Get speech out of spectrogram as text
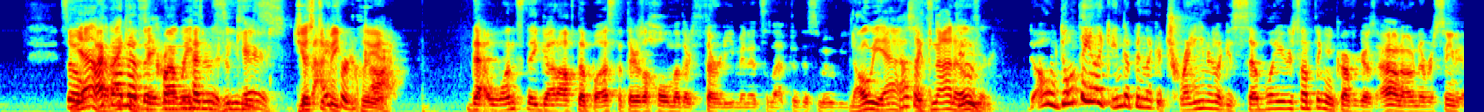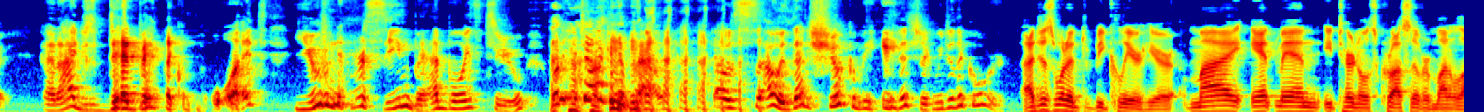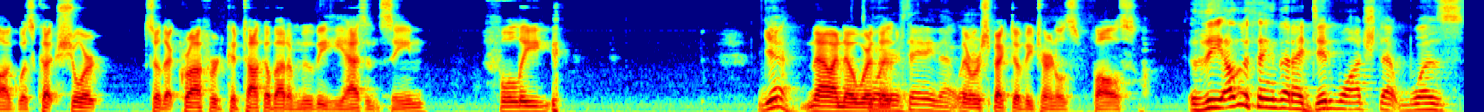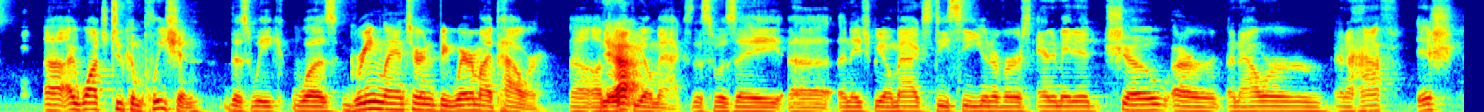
So Yeah, I but I found out that Crawford way hadn't through. Who seen cares? this. Just 'Cause to I be forgot clear. That once they got off the bus, that there's a whole another thirty minutes left of this movie. Oh yeah, I was like, it's not dude, over. oh, don't they like end up in like a train or like a subway or something? And Crawford goes, I don't know, I've never seen it. And I just deadpan like, what? You've never seen Bad Boys 2? What are you talking about? that was, I was, that shook me. That shook me to the core. I just wanted to be clear here. My Ant Man Eternals crossover monologue was cut short so that Crawford could talk about a movie he hasn't seen fully. Yeah, Now I know where the entertaining that way. the respect of Eternals falls. The other thing that I did watch that was uh, I watched to completion this week was Green Lantern: Beware My Power uh, on Yeah. HBO Max. This was a uh, an HBO Max DC Universe animated show, or an hour and a half ish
